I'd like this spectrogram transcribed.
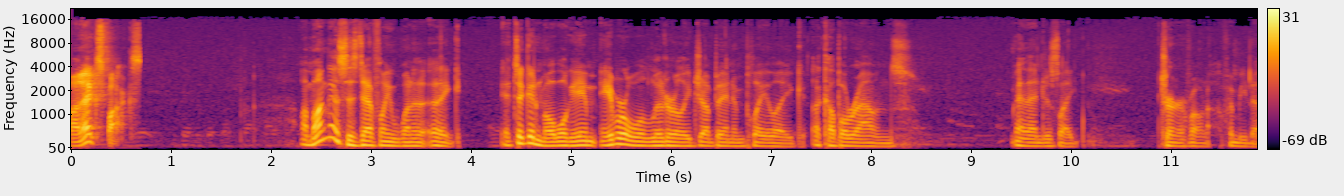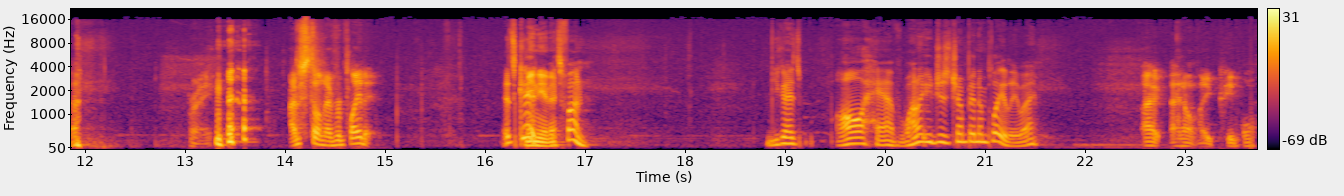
on Xbox. Among Us is definitely one of the, like It's a good mobile game. April will literally jump in and play like a couple rounds, and then just like turn her phone off and be done. Right. I've still never played it. It's good. neither. It's fun. You guys all have. Why don't you just jump in and play, Levi? I, I don't like people.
